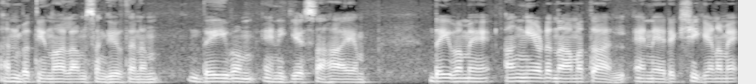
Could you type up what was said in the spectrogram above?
അൻപത്തിനാലാം സങ്കീർത്തനം ദൈവം എനിക്ക് സഹായം. ദൈവമേ അങ്ങയുടെ നാമത്താൽ എന്നെ രക്ഷിക്കണമേ.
